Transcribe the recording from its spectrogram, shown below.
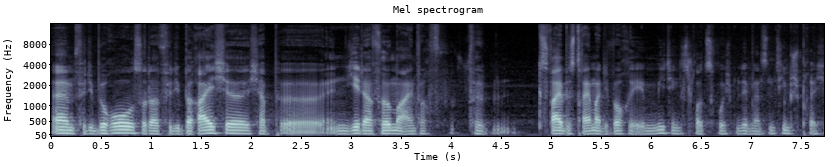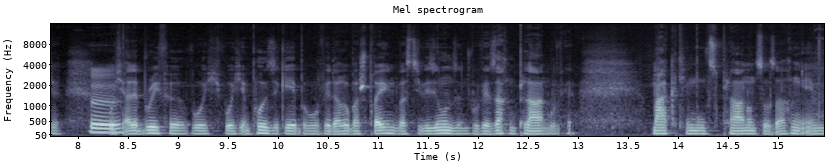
ähm, für die Büros oder für die Bereiche. Ich habe äh, in jeder Firma einfach für zwei bis dreimal die Woche eben Meeting-Slots, wo ich mit dem ganzen Team spreche, wo ich alle briefe, wo ich, wo ich Impulse gebe, wo wir darüber sprechen, was die Visionen sind, wo wir Sachen planen, wo wir Marketing-Moves planen und so Sachen eben.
